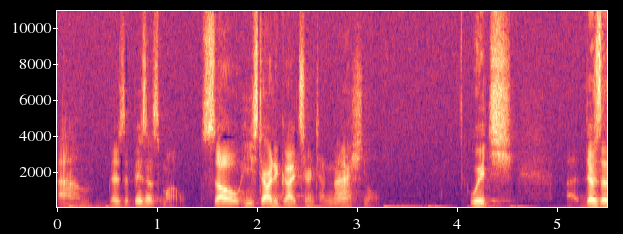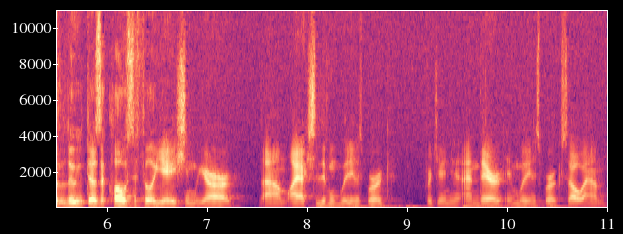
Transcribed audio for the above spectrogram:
um, there's a business model. So he started GuideStar International, which there's a there's a close affiliation. We are um, I actually live in Williamsburg, Virginia, and they're in Williamsburg. So um,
